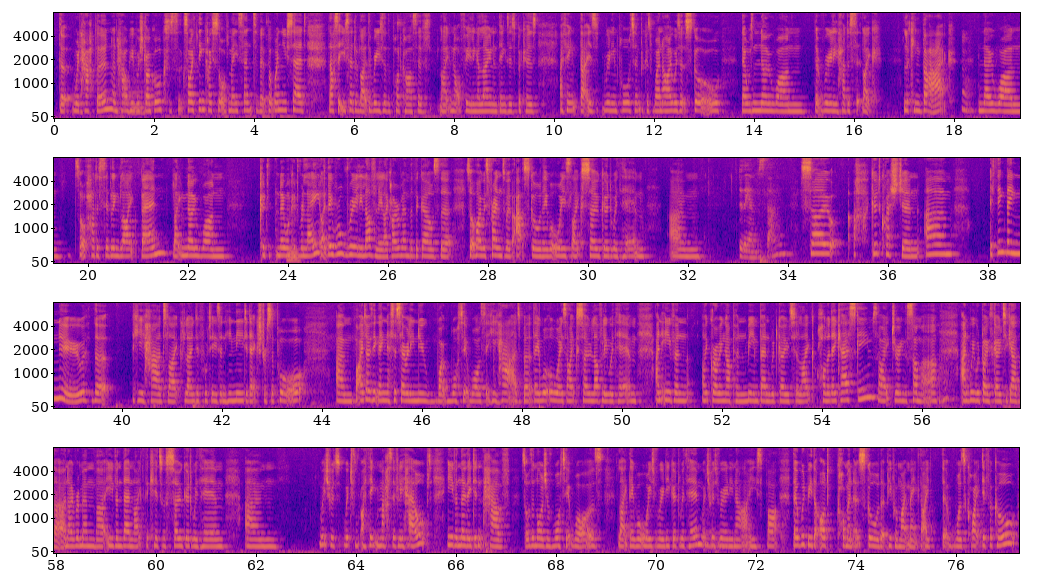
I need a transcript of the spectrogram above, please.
that would happen and how he would struggle. 'cause- so I think I sort of made sense of it. But when you said that's it, you said of like the reason of the podcast of like not feeling alone and things is because I think that is really important because when I was at school, there was no one that really had a si- like looking back Hmm. no one sort of had a sibling like Ben. Like no one could no one could Mm. relate. Like they were all really lovely. Like I remember the girls that sort of I was friends with at school. They were always like so good with him. Um, Do they understand? so uh, good question. Um, I think they knew that he had like learning difficulties and he needed extra support. Um, but I don't think they necessarily knew what, what it was that he had. But they were always like so lovely with him, and even like growing up, and me and Ben would go to like holiday care schemes like during the summer, and we would both go together. And I remember even then, like the kids were so good with him. Um, which was which I think massively helped, even though they didn't have sort of the knowledge of what it was. Like they were always really good with him, which was really nice. But there would be the odd comment at school that people might make that I that was quite difficult.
